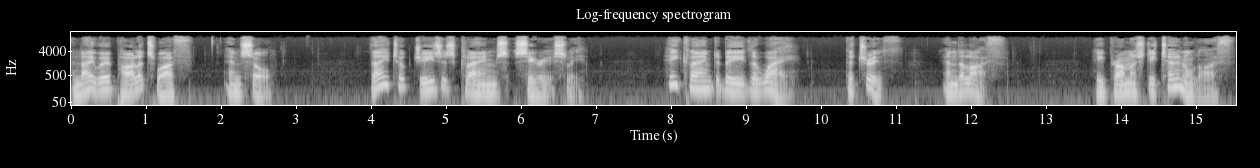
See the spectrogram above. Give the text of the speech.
and they were Pilate's wife and Saul. They took Jesus' claims seriously. He claimed to be the way, the truth, and the life. He promised eternal life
